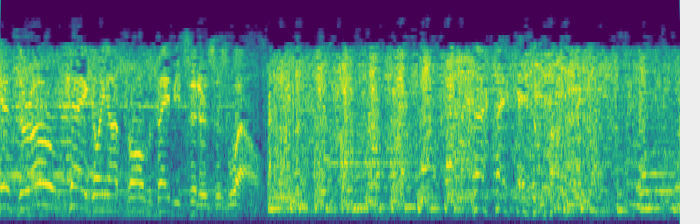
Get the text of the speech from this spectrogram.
The kids are okay going out for all the babysitters as well.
